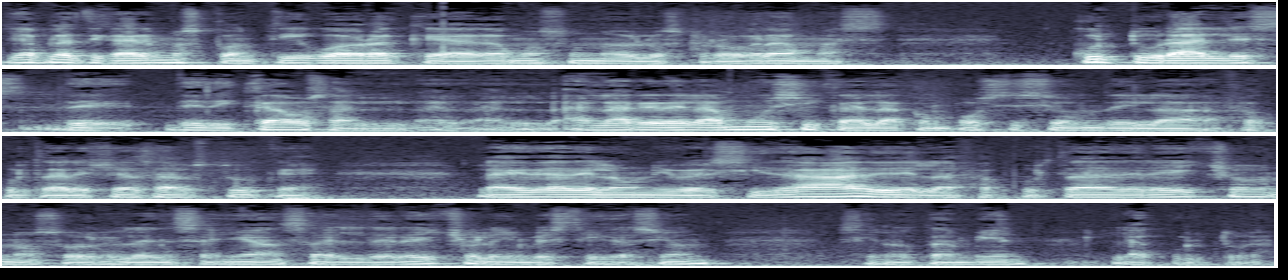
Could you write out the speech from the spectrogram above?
ya platicaremos contigo ahora que hagamos uno de los programas culturales de, dedicados al, al, área de la música y la composición de la Facultad de Derecho. Ya sabes que la idea de la universidad y de la Facultad de Derecho no solo es la enseñanza del derecho, la investigación, sino también la cultura.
